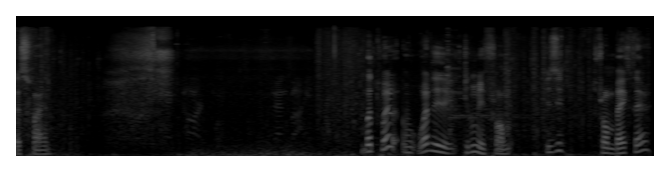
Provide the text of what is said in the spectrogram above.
That's fine. But where where did he kill me from? Is it from back there?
